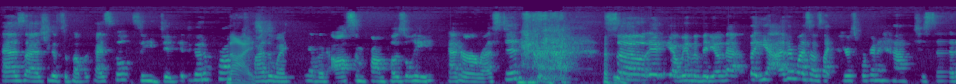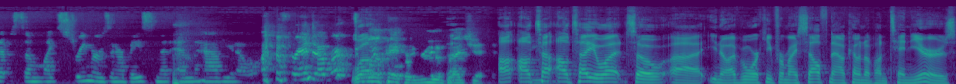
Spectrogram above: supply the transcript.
has uh, she goes to public high school, so he did get to go to prom. Nice. By the way, we have an awesome promposal. He had her arrested. so it, yeah, we have a video of that. But yeah, otherwise I was like, Pierce, we're gonna have to set up some like streamers in our basement and have you know a friend over. Well, paper, we're in a budget. I'll, I'll tell I'll tell you what. So uh, you know, I've been working for myself now, coming up on ten years,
